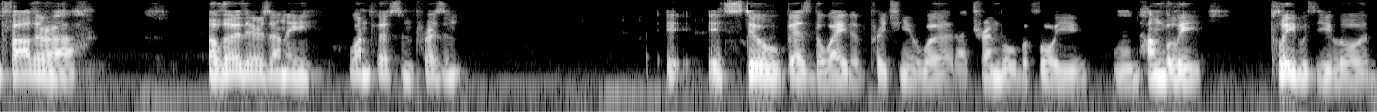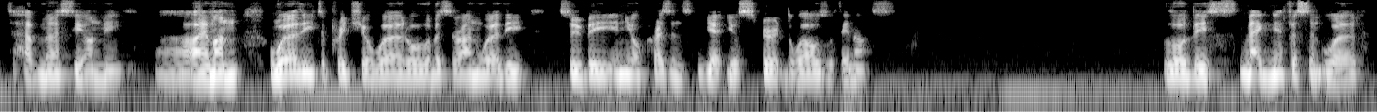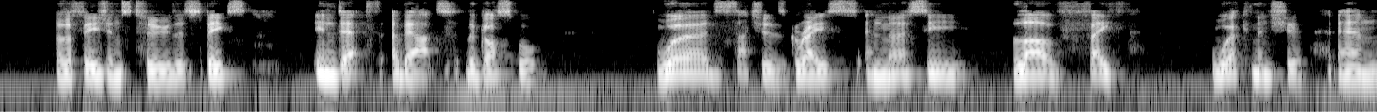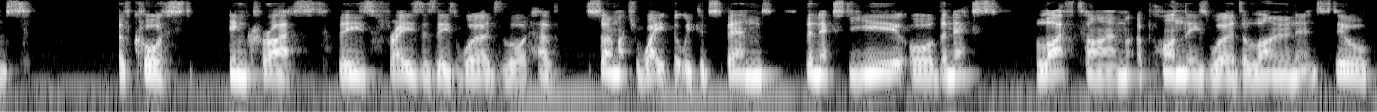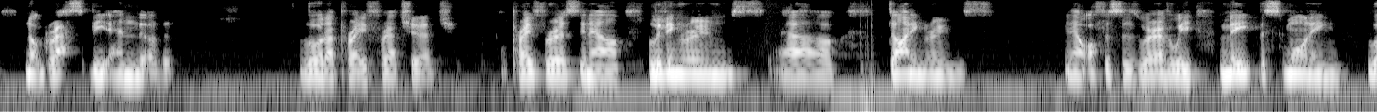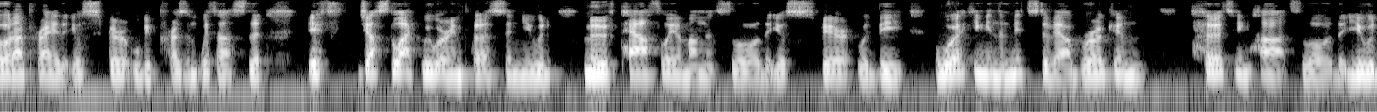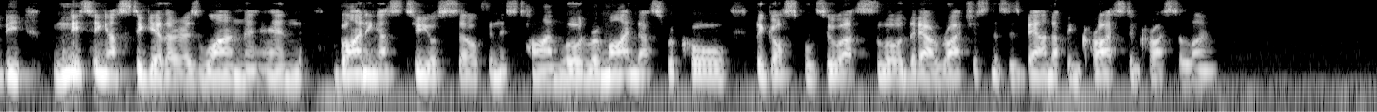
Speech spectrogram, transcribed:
Father, uh, although there is only one person present, it, it still bears the weight of preaching your word. I tremble before you and humbly plead with you, Lord, to have mercy on me. Uh, I am unworthy to preach your word. All of us are unworthy to be in your presence, yet your spirit dwells within us. Lord, this magnificent word of Ephesians 2 that speaks in depth about the gospel. Words such as grace and mercy, love, faith, workmanship, and of course, in Christ. These phrases, these words, Lord, have so much weight that we could spend the next year or the next lifetime upon these words alone and still not grasp the end of it. Lord, I pray for our church. I pray for us in our living rooms, our dining rooms, in our offices, wherever we meet this morning. Lord, I pray that your spirit will be present with us, that if just like we were in person, you would move powerfully among us, Lord, that your spirit would be working in the midst of our broken, hurting hearts, Lord, that you would be knitting us together as one and binding us to yourself in this time. Lord, remind us, recall the gospel to us, Lord, that our righteousness is bound up in Christ and Christ alone.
